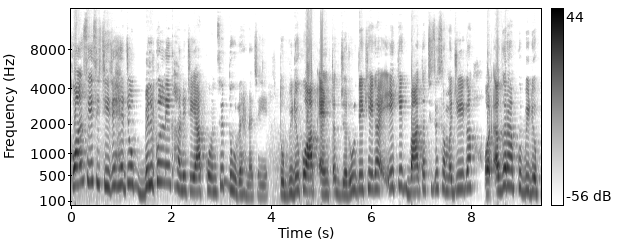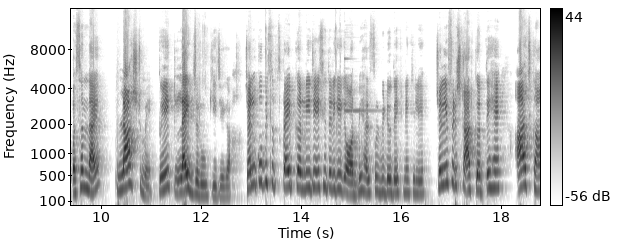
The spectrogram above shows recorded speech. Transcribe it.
कौन सी ऐसी चीज़ें हैं जो बिल्कुल नहीं खानी चाहिए, आपको उनसे दूर रहना चाहिए। तो वीडियो को आप एंड तक ज़रूर देखिएगा एक एक बात अच्छे से समझिएगा और अगर आपको वीडियो पसंद आए लास्ट में तो एक लाइक ज़रूर कीजिएगा। चैनल को भी सब्सक्राइब कर लीजिए इसी तरीके के और भी हेल्पफुल वीडियो देखने के लिए। चलिए फिर स्टार्ट करते हैं आज का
